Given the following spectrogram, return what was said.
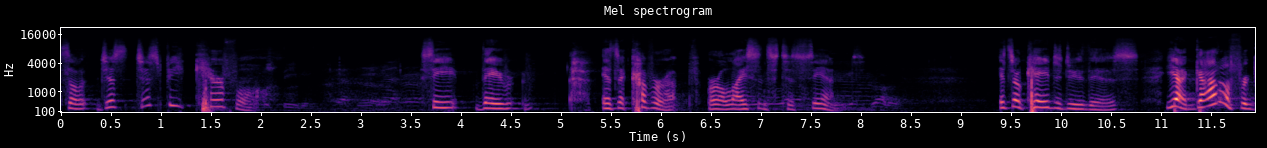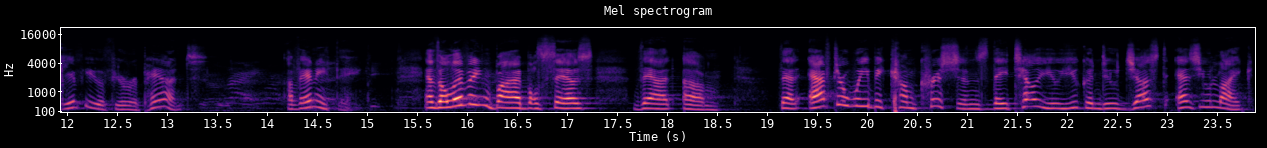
So just just be careful. See, they it's a cover up or a license to sin. It's okay to do this. Yeah, God will forgive you if you repent of anything. And the Living Bible says that um, that after we become Christians, they tell you you can do just as you like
